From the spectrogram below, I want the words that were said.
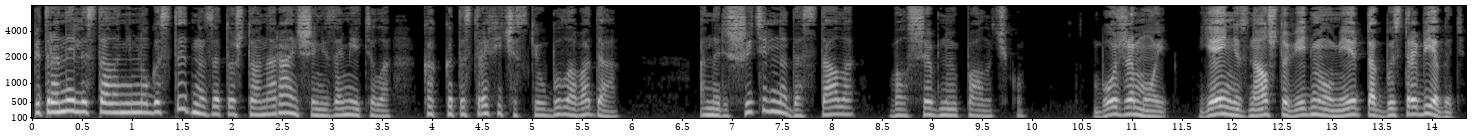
Петронелле стало немного стыдно за то, что она раньше не заметила, как катастрофически убыла вода. Она решительно достала волшебную палочку. «Боже мой, я и не знал, что ведьмы умеют так быстро бегать.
